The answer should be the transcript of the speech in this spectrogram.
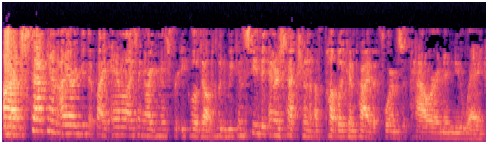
Uh, second, I argue that by analyzing arguments for equal adulthood, we can see the intersection of public and private forms of power in a new way.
